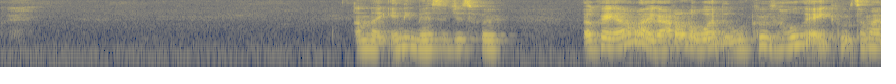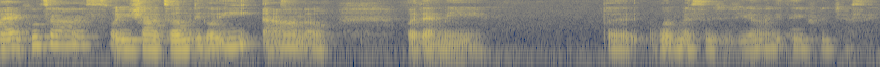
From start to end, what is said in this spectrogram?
Okay. I'm like, any messages for? Okay, I'm like, I don't know what, what who ate croutons. Somebody had croutons. Are you trying to tell me to go eat? I don't know what that means. But what messages? Do you have anything for Jesse?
